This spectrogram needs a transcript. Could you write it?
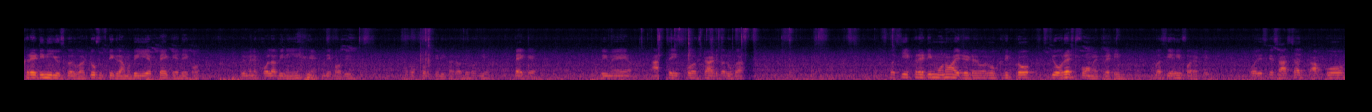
क्रेटिन ही यूज़ करूँगा। 250 ग्राम अभी ये पैक है, देखो। अभी मैंने खोला भी नहीं है। देखो अभी। आपको खोल के दिखा रहा हूँ, देखो ये पैक है। अभी मैं आज से इसको स्टार्ट करूँगा। बस ये क्रेटिन मोनोहाइड्रेट है और वो क्रिप्रो प्योरेस्ट फॉर्म है क्रेटिन बस यही फ़र्क है। और इसके साथ साथ आपको,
